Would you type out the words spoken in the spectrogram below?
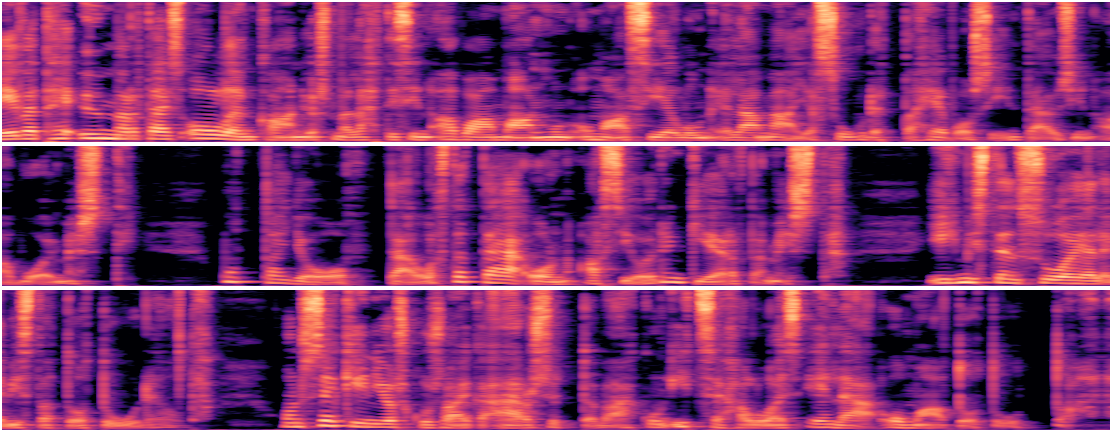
Eivät he ymmärtäisi ollenkaan, jos mä lähtisin avaamaan mun omaa sielun elämää ja suhdetta hevosiin täysin avoimesti. Mutta joo, tällaista tämä on asioiden kiertämistä. Ihmisten suojelevista totuudelta. On sekin joskus aika ärsyttävää, kun itse haluaisi elää omaa totuuttaan.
